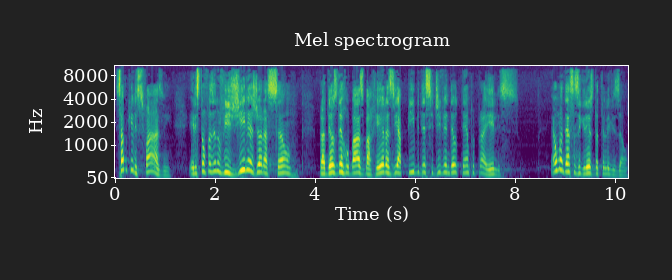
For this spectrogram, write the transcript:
Sabe o que eles fazem? Eles estão fazendo vigílias de oração para Deus derrubar as barreiras e a PIB decidir vender o templo para eles. É uma dessas igrejas da televisão.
